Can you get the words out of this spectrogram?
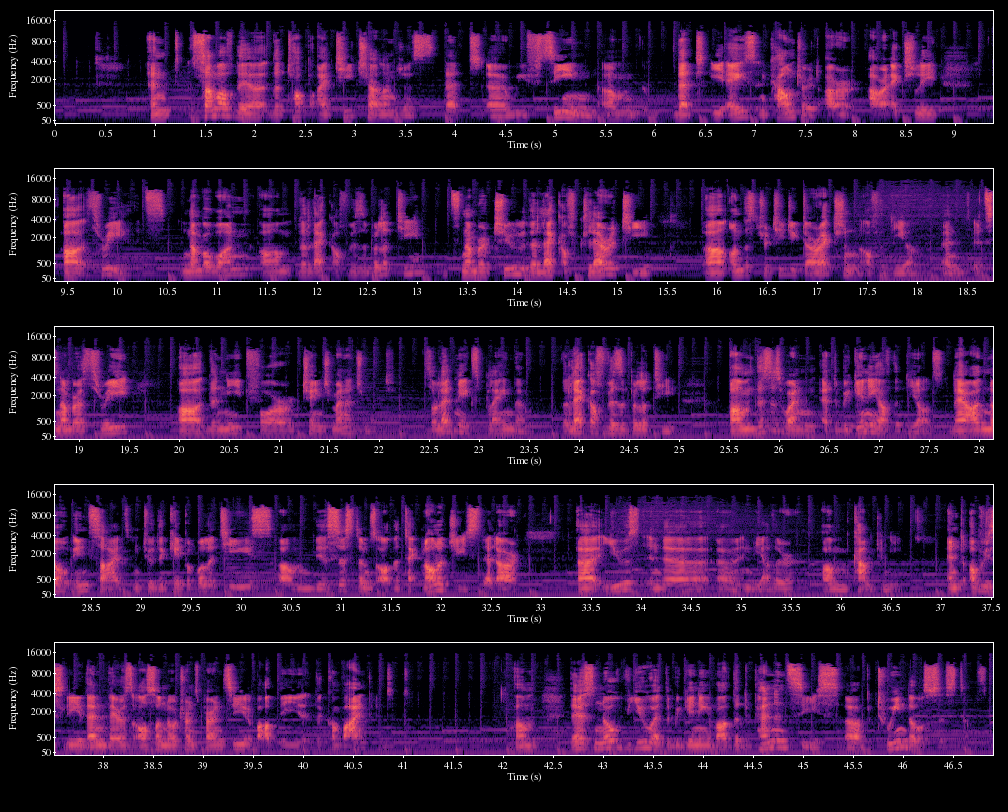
And some of the, the top IT challenges that uh, we've seen um, that EAs encountered are, are actually uh, three. It's number one, um, the lack of visibility. It's number two, the lack of clarity uh, on the strategic direction of the deal. And it's number three, uh, the need for change management. So let me explain them. The lack of visibility. Um, this is when, at the beginning of the deals, there are no insights into the capabilities, um, the systems, or the technologies that are uh, used in the uh, in the other um, company. And obviously, then there's also no transparency about the the combined entity. Um, there's no view at the beginning about the dependencies uh, between those systems.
